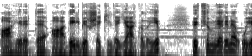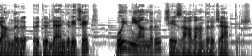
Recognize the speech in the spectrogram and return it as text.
ahirette adil bir şekilde yargılayıp, hükümlerine uyanları ödüllendirecek, uymayanları cezalandıracaktır.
